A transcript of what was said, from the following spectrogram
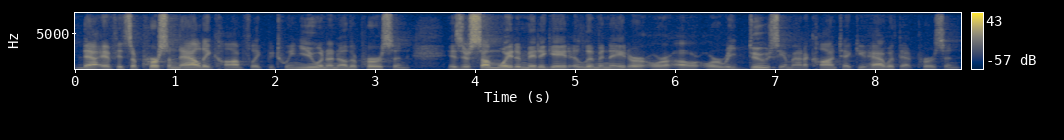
now, if it's a personality conflict between you and another person, is there some way to mitigate, eliminate, or, or, or, or reduce the amount of contact you have with that person?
